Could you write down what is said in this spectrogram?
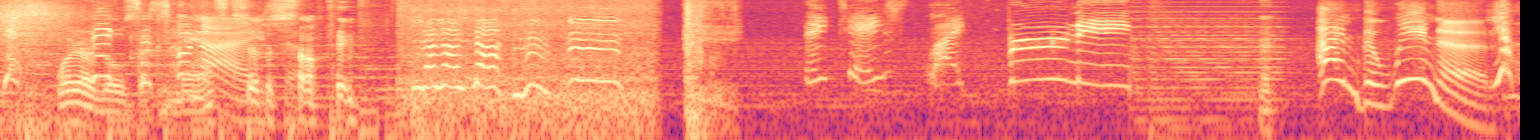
yes! What are those This is like so masks or something? La la la! Mm, mm. They taste the winner! Yahoo!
